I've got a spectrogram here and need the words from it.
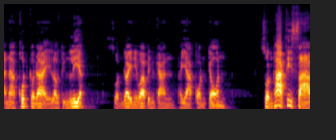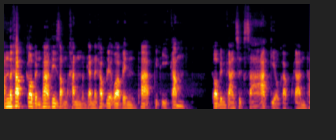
อนาคตก็ได้ เราจึงเรียก ส่วนย่อยนี้ว่าเป็นการพยากรณ์จร ส่วนภาคที่3นะครับก็เป็นภาคที่สำคัญเหมือนกันนะครับ เรียกว่าเป็นภาคพิธีกรรม ก็เป็นการศึกษาเกี่ยวกับการท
